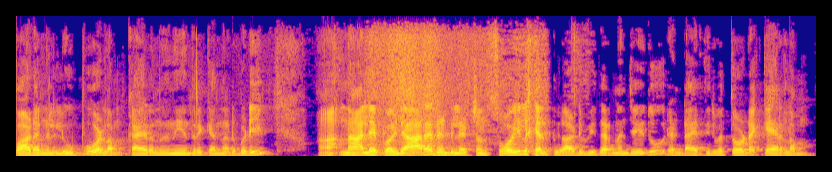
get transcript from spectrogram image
പാടങ്ങളിൽ ഉപ്പുവെള്ളം കയറുന്നത് നിയന്ത്രിക്കാൻ നടപടി. നാല് പോയിന്റ് ആറ് രണ്ട് ലക്ഷം സോയിൽ ഹെൽത്ത് കാർഡ് വിതരണം ചെയ്തു. രണ്ടായിരത്തി ഇരുപത്തോടെ കേരളം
